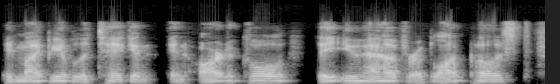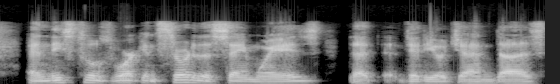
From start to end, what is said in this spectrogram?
it might be able to take an, an article that you have or a blog post. And these tools work in sort of the same ways that VideoGen does.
